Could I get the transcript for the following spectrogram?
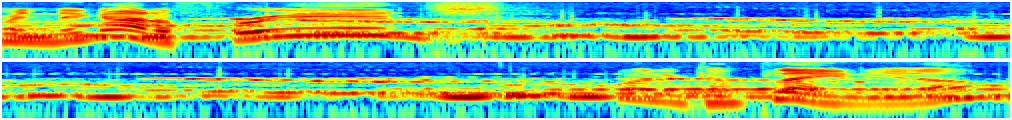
Mean, they got a fridge. Wouldn't complain, you know?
